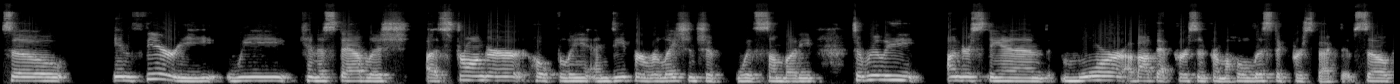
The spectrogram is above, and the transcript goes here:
So, in theory, we can establish a stronger, hopefully, and deeper relationship with somebody to really understand more about that person from a holistic perspective. So,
